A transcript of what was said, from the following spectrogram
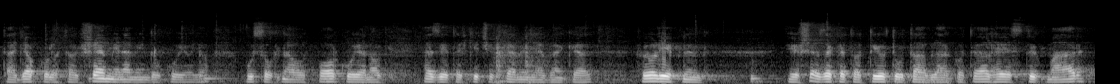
tehát gyakorlatilag semmi nem indokolja, hogy a buszok ne ott parkoljanak, ezért egy kicsit keményebben kell fölépnünk, és ezeket a tiltótáblákat elhelyeztük már,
